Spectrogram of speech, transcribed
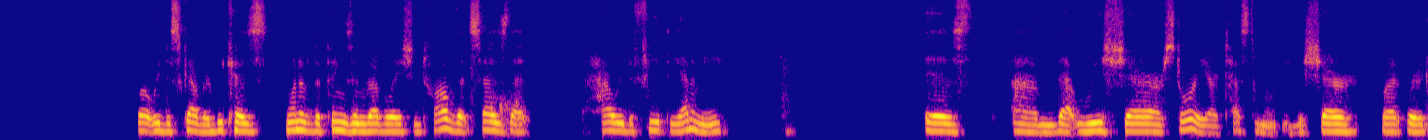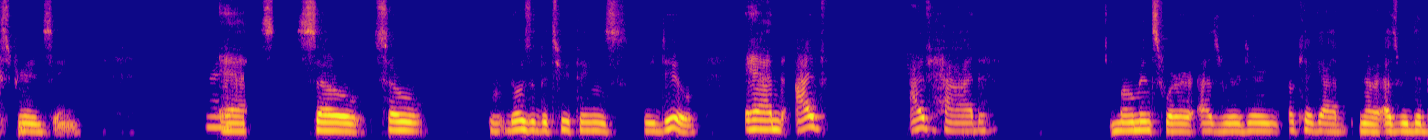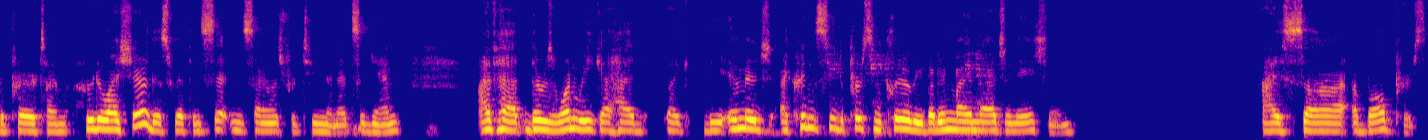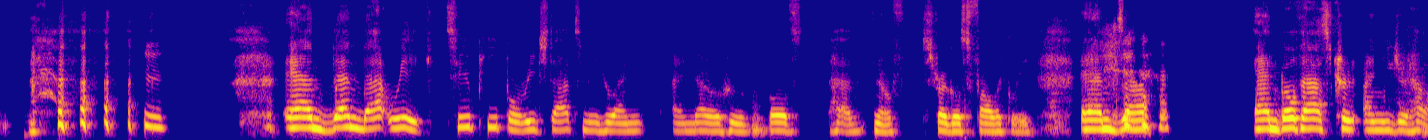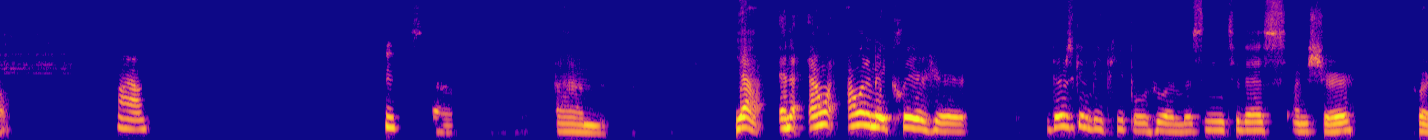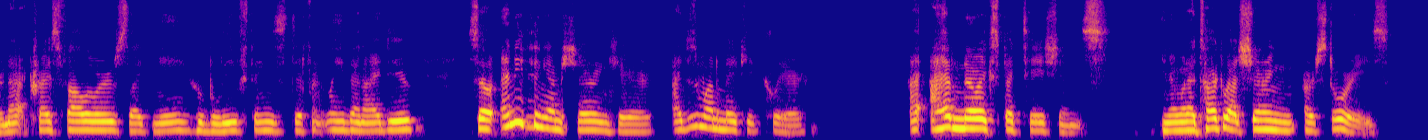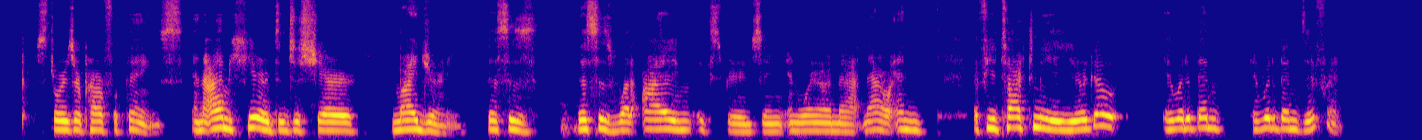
What we discovered, because one of the things in Revelation 12 that says that how we defeat the enemy is um, that we share our story, our testimony, we share what we're experiencing. Right. And so, so those are the two things we do. And I've, I've had moments where as we were doing okay god you know as we did the prayer time who do i share this with and sit in silence for two minutes again i've had there was one week i had like the image i couldn't see the person clearly but in my imagination i saw a bald person hmm. and then that week two people reached out to me who i i know who both have you know struggles follically and uh, and both asked Kurt, I need your help. Wow. so, um, yeah, and I want I want to make clear here. There's going to be people who are listening to this, I'm sure, who are not Christ followers like me, who believe things differently than I do. So anything I'm mm-hmm. sharing here, I just want to make it clear. I, I have no expectations. You know when i talk about sharing our stories stories are powerful things. And i'm here to just share my journey. This is this is what i'm experiencing and where i'm at now. And if you talked to me a year ago it would have been it would have been different.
